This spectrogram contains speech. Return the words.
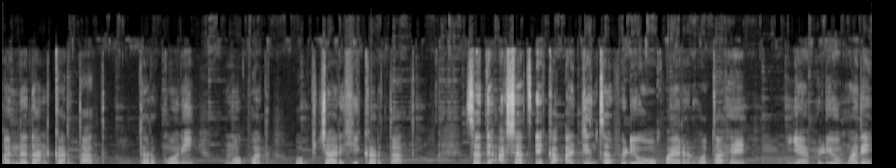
अन्नदान करतात. तर कोणी मोफत उपचारही करतात. सध्या अशाच एका आजींचा व्हिडिओ व्हायरल होत आहे. या व्हिडिओमध्ये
